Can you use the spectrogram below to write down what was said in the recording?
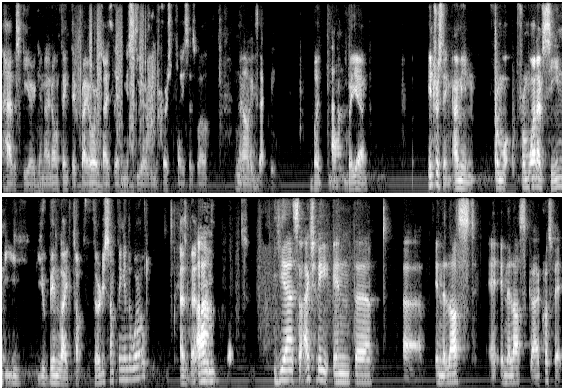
have a ski erg, and I don't think they prioritize getting a ski erg in the first place as well. No, um, exactly. But um, but yeah, interesting. I mean, from from what I've seen, you, have been like top thirty something in the world as best. Um, yeah. So actually, in the uh, in the last in the last uh, CrossFit,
